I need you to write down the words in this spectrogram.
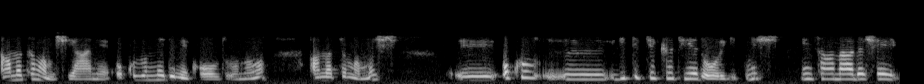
anlatamamış yani okulun ne demek olduğunu anlatamamış. E, okul e, gittikçe kötüye doğru gitmiş insanlarda şey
